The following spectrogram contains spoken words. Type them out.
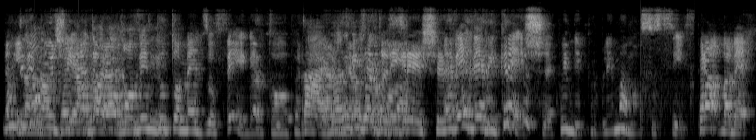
Non No, no, capisci, ce li ho- venduto mezzo fegato per Dai, non la Tanto ricresce. E vede, ricresce, quindi il problema non sussiste. Però vabbè,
